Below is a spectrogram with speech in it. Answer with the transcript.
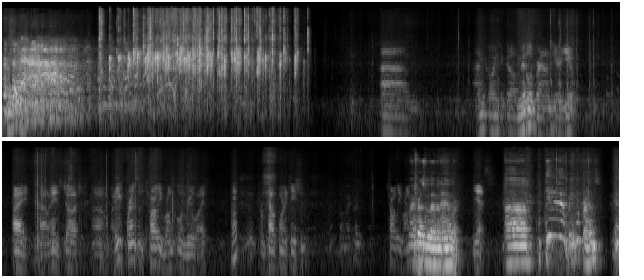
Um, I'm going to go middle ground here, you. Hi, uh, my name's Josh. Um, are you friends with Charlie Runkle in real life? From Californication? Charlie Runkle? My friends with Evan Handler. Yes. Uh, yeah, we were friends. yeah,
